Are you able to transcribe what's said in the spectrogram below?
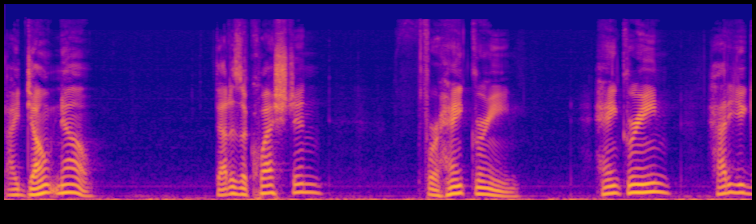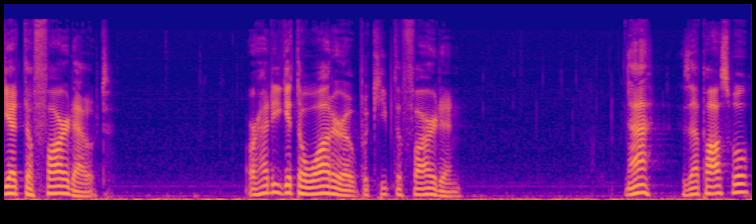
I don't know. That is a question for Hank Green. Hank Green, how do you get the fart out? Or how do you get the water out but keep the fart in? Nah, is that possible?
